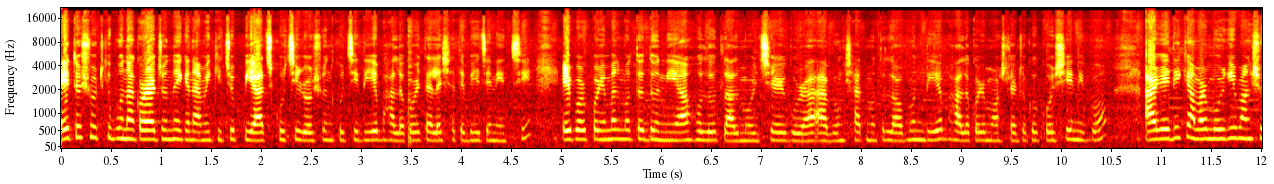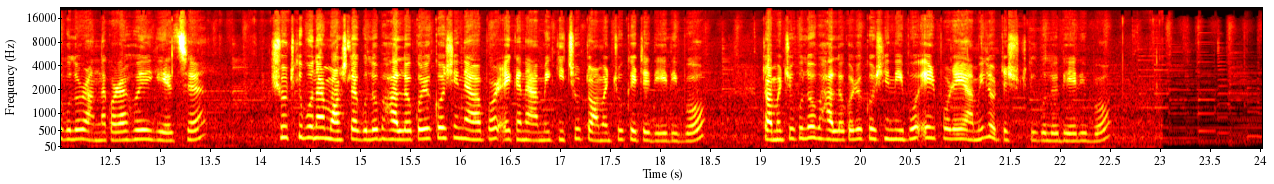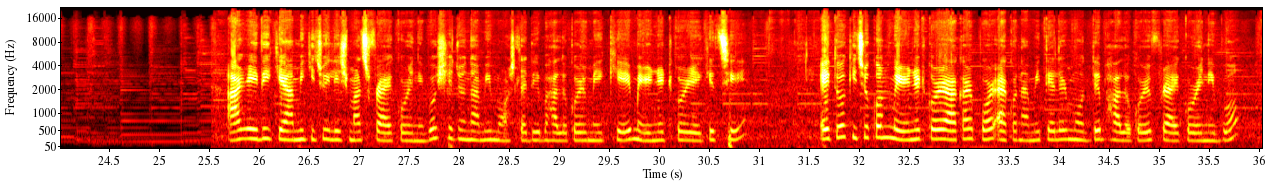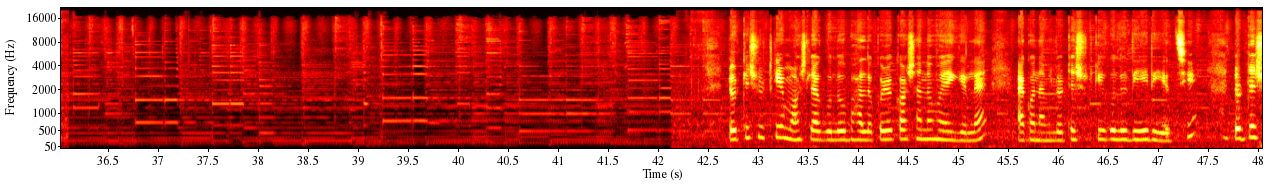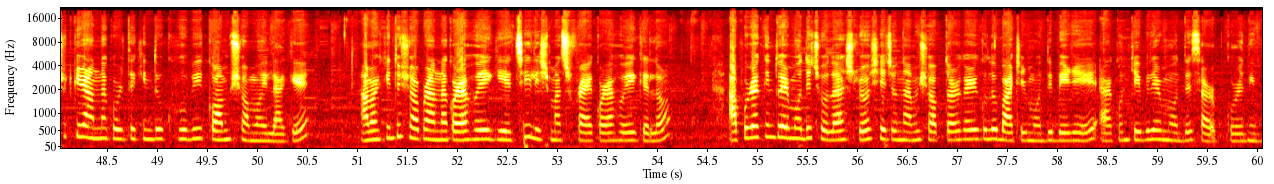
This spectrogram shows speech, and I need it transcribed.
এই তো শুটকি বোনা করার জন্য এখানে আমি কিছু পেঁয়াজ কুচি, রসুন কুচি দিয়ে ভালো করে তেলের সাথে ভেজে নিচ্ছি। এরপর পরিমাণ মতো ধনিয়া, হলুদ, লাল মরিচের গুঁড়া এবং স্বাদ মতো লবণ দিয়ে ভালো করে মশলাটুকু কষিয়ে নিব। আর এদিকে আমার মুরগির মাংসগুলো রান্না করা হয়ে গিয়েছে। শুটকি বোনার মশলাগুলো ভালো করে কষিয়ে নেওয়ার পর এখানে আমি কিছু টমেটো কেটে দিয়ে দিব। টমেটোগুলো ভালো করে কষিয়ে নিব, এরপরে আমি লোটে শুটকিগুলো দিয়ে দিব। আর এদিকে আমি কিছু ইলিশ মাছ ফ্রাই করে নিব, সেজন্য আমি মশলা দিয়ে ভালো করে মেখে ম্যারিনেট করে রেখেছি। তো কিছুক্ষণ ম্যারিনেট করে রাখার পর এখন আমি তেলের মধ্যে ভালো করে ফ্রাই করে নিব। লোটে শুটকির মশলাগুলো ভালো করে কষানো হয়ে গেলে এখন আমি লোটে শুটকিগুলো দিয়ে দিয়েছি। লোটে শুটকি রান্না করতে কিন্তু খুবই কম সময় লাগে। আমার কিন্তু সব রান্না করা হয়ে গিয়েছে, ইলিশ মাছ ফ্রাই করা হয়ে গেল। আপুরা কিন্তু এর মধ্যে চলে আসলো, সেজন্য আমি সব তরকারিগুলো বাটির মধ্যে বেড়ে এখন টেবিলের মধ্যে সার্ভ করে নিব।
